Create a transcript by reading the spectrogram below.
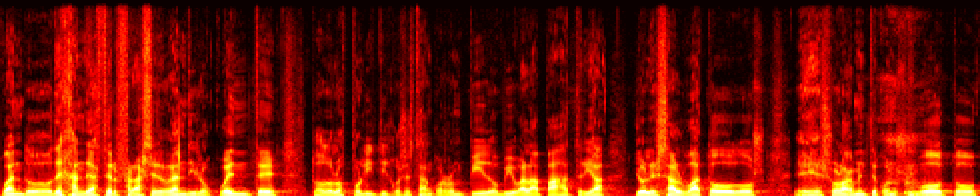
cuando dejan de hacer frases grandilocuentes, todos los políticos están corrompidos, viva la patria, yo les salvo a todos, eh, solamente con su voto,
